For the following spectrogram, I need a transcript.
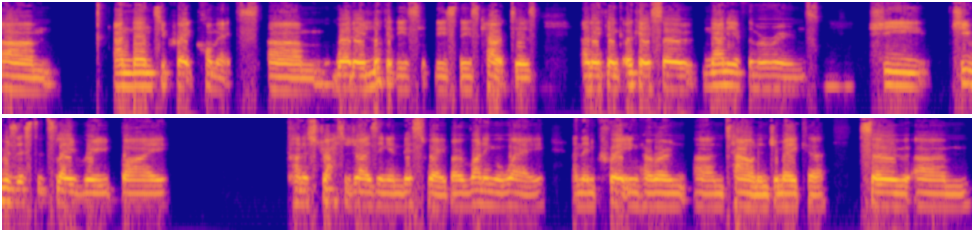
um, and then to create comics um, where they look at these these these characters and they think, okay, so Nanny of the Maroons, she she resisted slavery by kind of strategizing in this way by running away and then creating her own um, town in Jamaica. So um,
